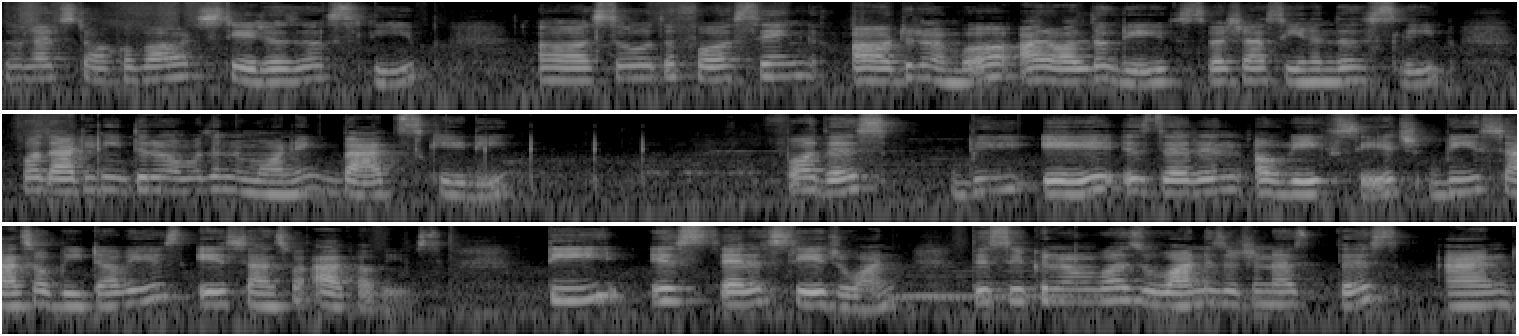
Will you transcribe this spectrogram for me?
So let's talk about stages of sleep. Uh, so the first thing uh, to remember are all the waves which are seen in the sleep. For that you need to remember the mnemonic BATS KD. For this, BA is there in awake stage. B stands for beta waves. A stands for alpha waves. T is there in stage 1. This you can remember as 1 is written as this and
